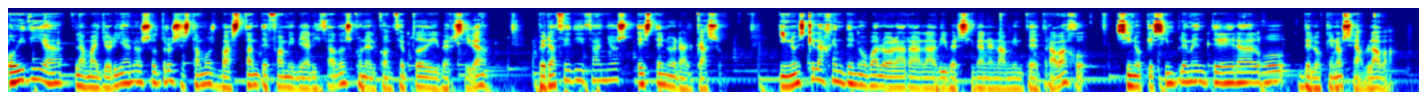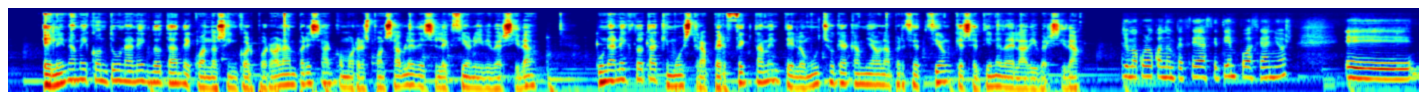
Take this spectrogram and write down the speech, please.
Hoy día, la mayoría de nosotros estamos bastante familiarizados con el concepto de diversidad, pero hace 10 años este no era el caso. Y no es que la gente no valorara la diversidad en el ambiente de trabajo, sino que simplemente era algo de lo que no se hablaba. Elena me contó una anécdota de cuando se incorporó a la empresa como responsable de selección y diversidad. Una anécdota que muestra perfectamente lo mucho que ha cambiado la percepción que se tiene de la diversidad. Yo me acuerdo cuando empecé hace tiempo, hace años, eh,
